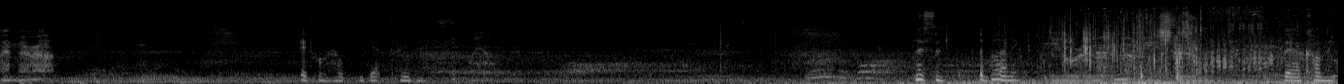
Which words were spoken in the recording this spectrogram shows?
My mirror. It will help you get through this. It will. Listen, The burning. they are coming.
